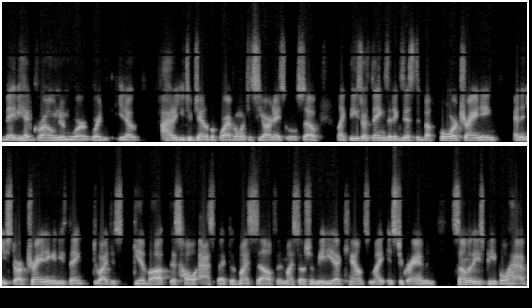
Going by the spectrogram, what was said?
maybe had grown and were, were you know, I had a YouTube channel before I ever went to CRNA school. So like these are things that existed before training. And then you start training and you think, do I just give up this whole aspect of myself and my social media accounts, my Instagram? And some of these people have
